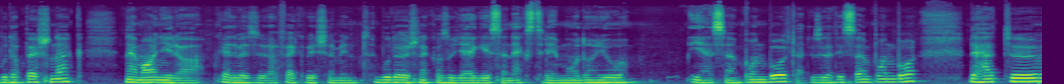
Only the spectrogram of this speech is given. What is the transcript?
Budapestnek, nem annyira kedvező a fekvése, mint Budaörsnek, az ugye egészen extrém módon jó ilyen szempontból, tehát üzleti szempontból, de hát ö,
